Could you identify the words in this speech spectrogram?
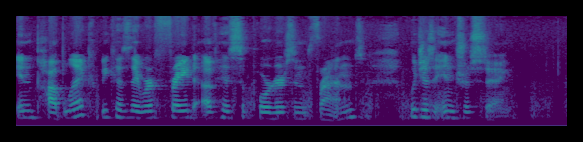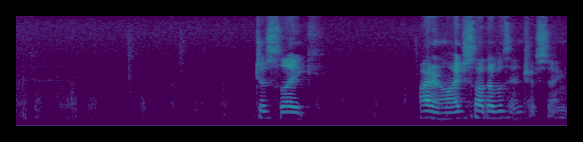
in public because they were afraid of his supporters and friends, which is interesting. Just like I don't know. I just thought that was interesting.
